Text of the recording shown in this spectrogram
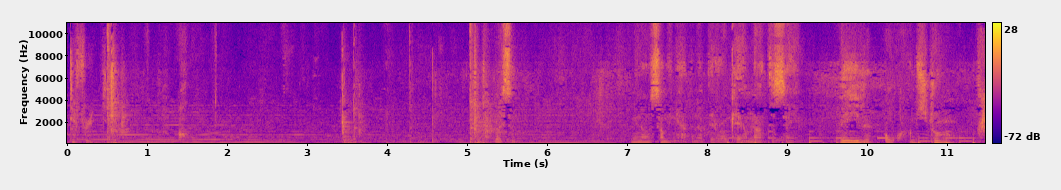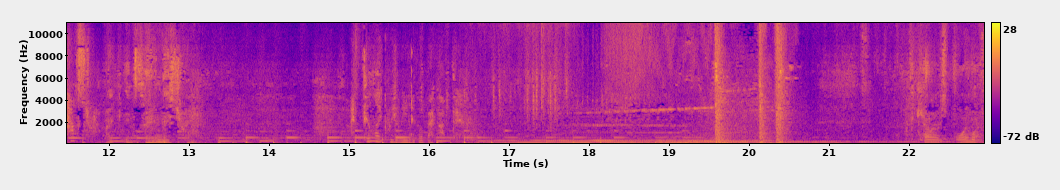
different. Listen. You know, something happened up there, okay? I'm not the same. Me either. Oh, I'm strong. How strong? Like insanely strong. I feel like we need to go back up there. The counter is boiling.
